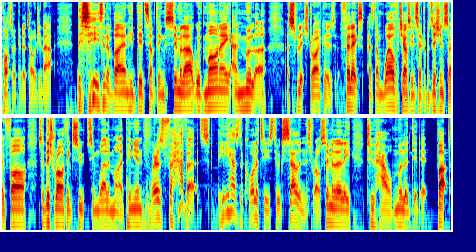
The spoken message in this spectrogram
Potter could have told you that. This season at Bayern, he did something similar with Mane and Muller as split strikers. Felix has done well for Chelsea in central position so far, so this role I think suits him well in my opinion. Whereas for Havertz, he has the qualities to excel in this role, similarly to how Muller did it. But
